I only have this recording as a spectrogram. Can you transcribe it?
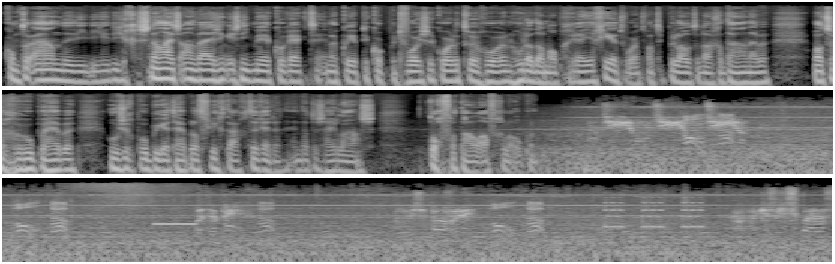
komt eraan, die, die, die snelheidsaanwijzing is niet meer correct. En dan kun je op de cockpit voice recorder terug horen hoe dat dan op gereageerd wordt. Wat de piloten dan gedaan hebben, wat ze geroepen hebben, hoe ze geprobeerd hebben dat vliegtuig te redden. En dat is helaas toch fataal afgelopen. Hold up. Up. C'est pas vrai. Hold up. Maar qu'est-ce qui se passe?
